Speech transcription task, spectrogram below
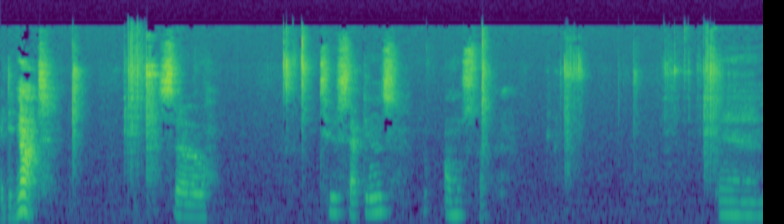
I did not. So, two seconds, almost done. And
